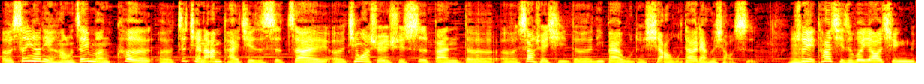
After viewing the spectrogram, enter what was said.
呃，生涯领航这一门课，呃，之前的安排其实是在呃清华学院学士班的呃上学期的礼拜五的下午，大概两个小时，嗯所以他其实会邀请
